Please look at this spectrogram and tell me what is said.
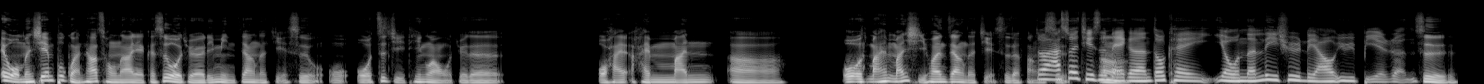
哎、我们先不管它从哪里，可是我觉得李敏这样的解释，我我自己听完，我觉得我还还蛮呃，我蛮蛮喜欢这样的解释的方式。对啊，所以其实嗯每个人都可以有能力去疗愈别人，是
